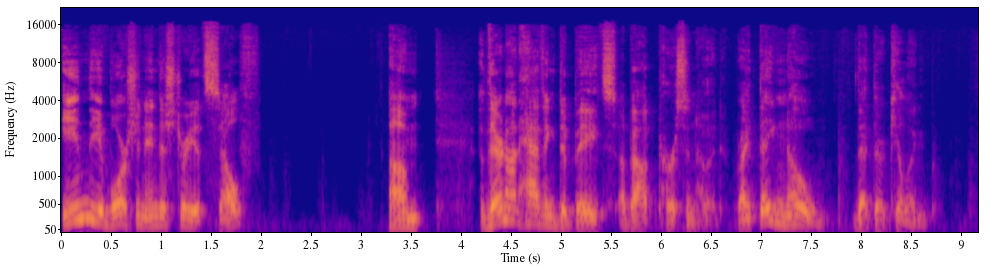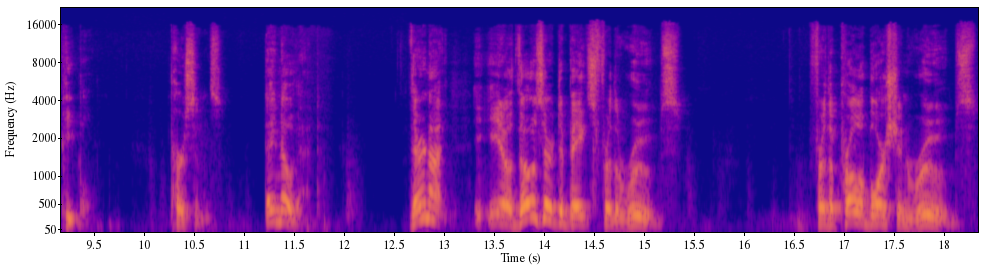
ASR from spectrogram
In the abortion industry itself, um, they're not having debates about personhood, right? They know that they're killing people, persons. They know that. They're not, you know, those are debates for the rubes, for the pro abortion rubes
